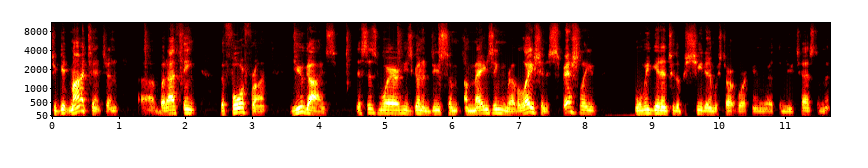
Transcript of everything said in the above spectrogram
to get my attention, uh, but I think the forefront, you guys, this is where he's going to do some amazing revelation, especially when we get into the Peshitta and we start working with the New Testament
